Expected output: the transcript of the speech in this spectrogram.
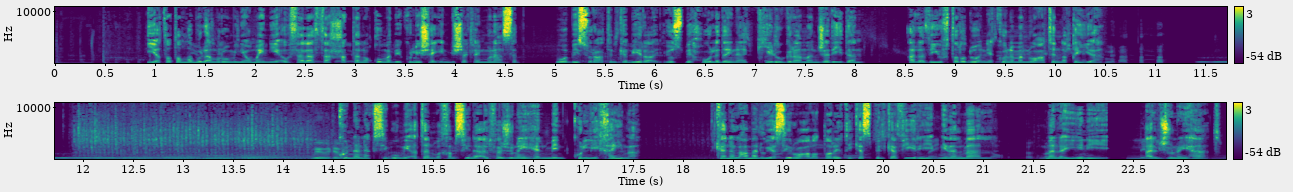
يتطلب الأمر من يومين أو ثلاثة حتى نقوم بكل شيء بشكل مناسب وبسرعة كبيرة يصبح لدينا كيلوغراما جديدا الذي يفترض أن يكون ممنوعات نقية. كنا نكسب 150 ألف جنيه من كل خيمة. كان العمل يسير على طريق كسب الكثير من المال. ملايين الجنيهات.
